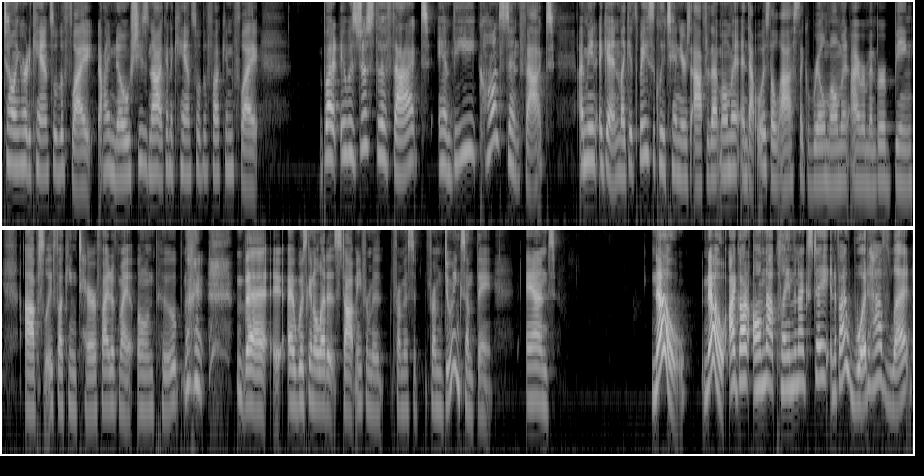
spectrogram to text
telling her to cancel the flight. I know she's not going to cancel the fucking flight. But it was just the fact and the constant fact I mean, again, like it's basically 10 years after that moment. And that was the last like real moment I remember being absolutely fucking terrified of my own poop that I was going to let it stop me from a, from a, from doing something. And no, no, I got on that plane the next day. And if I would have let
